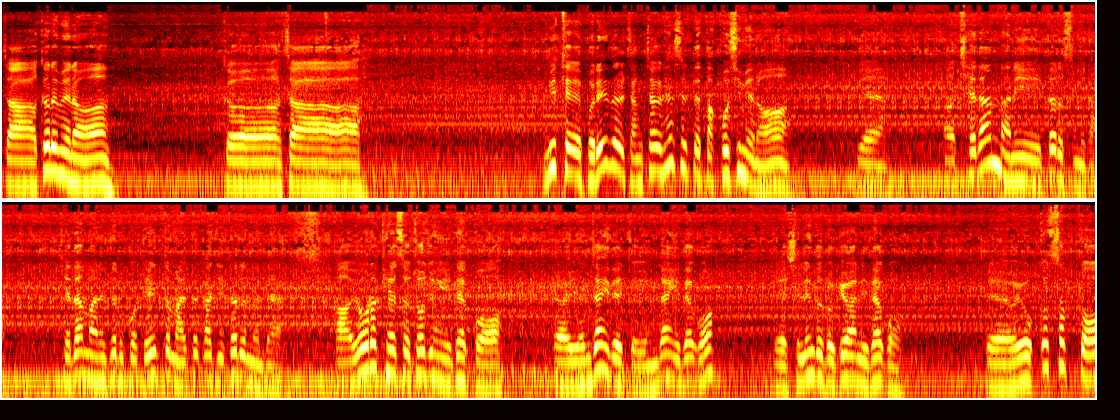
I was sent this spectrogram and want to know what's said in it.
자 그러면은 그 자 밑에 브레이드를 장착을 했을 때 딱 보시면은 예 어, 최단 많이 들었습니다 최단 많이 들었고 데일트 말 때까지 들었는데 어, 요렇게 해서 조정이 됐고 어, 연장이 됐죠 연장이 되고 예, 실린더도 교환이 되고 예, 요 끝섭도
